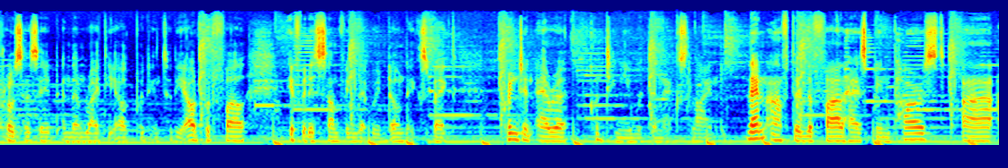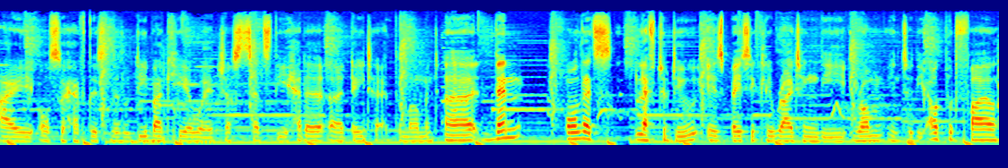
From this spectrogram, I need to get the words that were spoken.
process it and then write the output into the output file. If it is something that we don't expect, print an error, continue with the next line. Then after the file has been parsed, uh, I also have this little debug here where it just sets the header uh, data at the moment. Uh, then all that's left to do is basically writing the ROM into the output file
